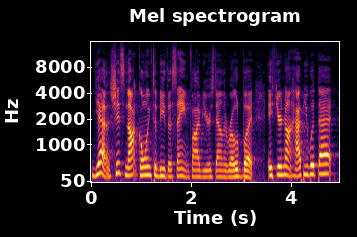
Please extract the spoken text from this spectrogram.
yeah, shit's not going to be the same five years down the road. But if you're not happy with that,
